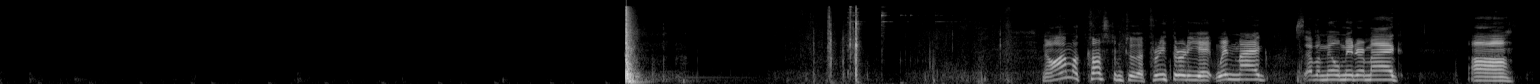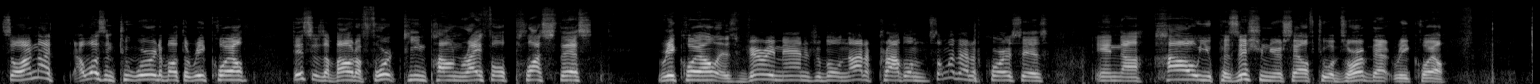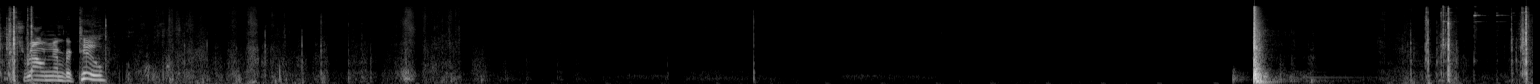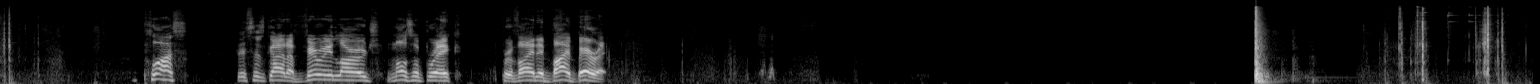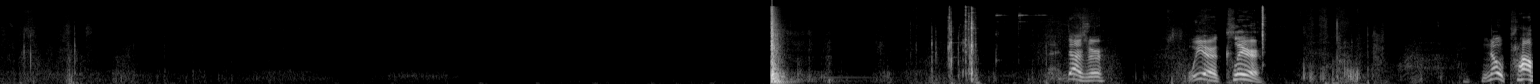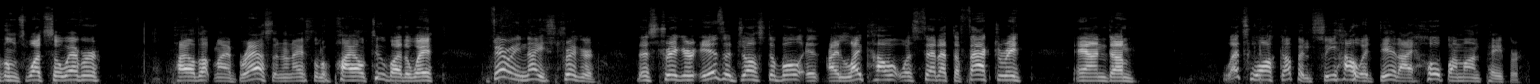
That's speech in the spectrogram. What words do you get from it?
Now I'm accustomed to the 338 Win Mag, 7 millimeter mag, uh, so I'm not, I wasn't too worried about the recoil. This is about a 14 pound rifle plus this. Recoil is very manageable, not a problem. Some of that, of course, is in uh, how you position yourself to absorb that recoil. It's round number two. Plus, this has got a very large muzzle brake provided by Barrett. Does her. We are clear. No problems whatsoever piled up my brass in a nice little pile too, by the way. Very nice trigger. This trigger is adjustable. It, I like how it was set at the factory. And um, let's walk up and see how it did. I hope I'm on paper.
